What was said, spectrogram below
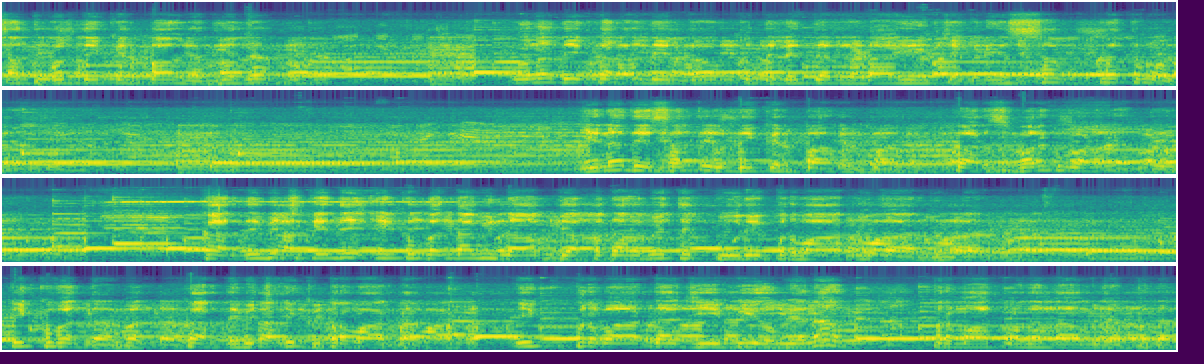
ਸਤਿਗੁਰ ਦੀ ਕਿਰਪਾ ਹੋ ਜਾਂਦੀ ਹੈ ਨਾ। ਉਹਨਾਂ ਦੇ ਘਰਾਂ ਦੇ ਦੁੱਖ ਦਲਿੱਦਰ ਲੜਾਈ ਝਗੜੇ ਸਭ ਖਤਮ ਹੋ ਜਾਂਦੇ ਜਿਨ੍ਹਾਂ ਦੇ ਸਤਿਗੁਰ ਦੀ ਕਿਰਪਾ ਘਰ ਸਵਰਗ ਬਣ ਜਾਂਦੇ ਘਰ ਦੇ ਵਿੱਚ ਕਹਿੰਦੇ ਇੱਕ ਬੰਦਾ ਵੀ ਨਾਮ ਜਪਦਾ ਹੋਵੇ ਤੇ ਪੂਰੇ ਪਰਿਵਾਰ ਨੂੰ ਉਤਾਰ ਦਿੰਦਾ ਇੱਕ ਬੰਦਾ ਘਰ ਦੇ ਵਿੱਚ ਇੱਕ ਪਰਿਵਾਰ ਦਾ। ਇੱਕ ਪਰਿਵਾਰ ਦਾ ਜੀਵ ਵੀ ਹੋਵੇ ਨਾ, ਪਰਮਾਤਮਾ ਦਾ ਨਾਮ ਜਪਦਾ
